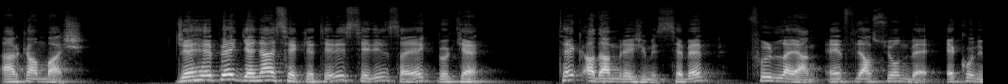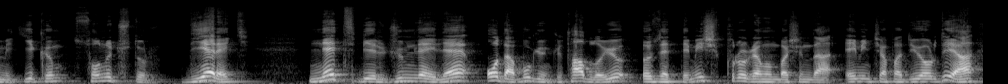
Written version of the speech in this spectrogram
Erkan Baş. CHP Genel Sekreteri Selin Sayek Böke. Tek adam rejimi sebep, fırlayan enflasyon ve ekonomik yıkım sonuçtur diyerek net bir cümleyle o da bugünkü tabloyu özetlemiş. Programın başında Emin Çapa diyordu ya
